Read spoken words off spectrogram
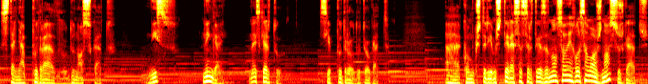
se tenha apoderado do nosso gato. Nisso, ninguém, nem sequer tu, se apoderou do teu gato. Ah, como gostaríamos de ter essa certeza não só em relação aos nossos gatos,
